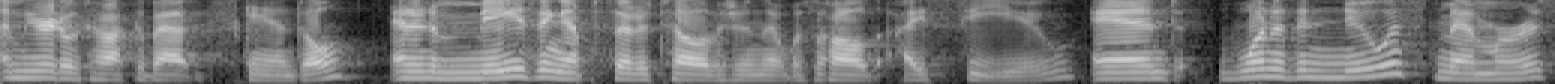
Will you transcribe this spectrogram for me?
I'm here to talk about Scandal and an amazing episode of television that was called I See You. And one of the newest members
